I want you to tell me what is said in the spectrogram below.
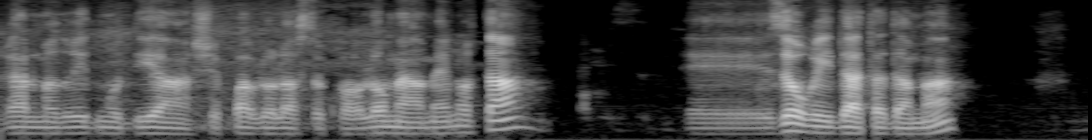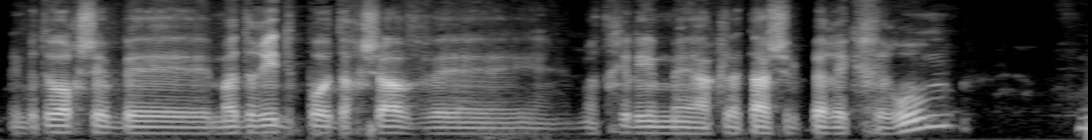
ריאל מדריד מודיעה שפבלו לסו כבר לא מאמן אותה, זו רעידת אדמה. אני בטוח שבמדריד פוד עכשיו מתחילים הקלטה של פרק חירום,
